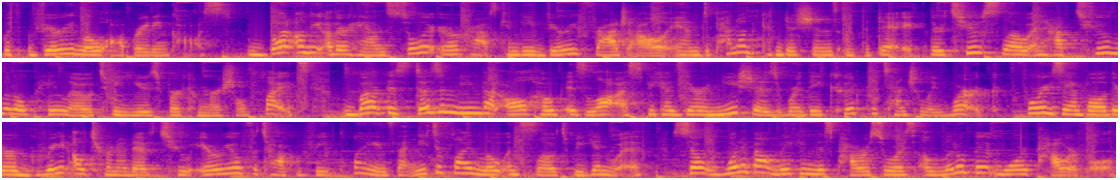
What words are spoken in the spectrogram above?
with very low operating costs. But on the other hand, solar aircrafts can be very fragile and depend on the conditions of the day. They're too slow and have too little payload to be used for commercial flights. But this doesn't mean mean that all hope is lost because there are niches where they could potentially work. For example, they're a great alternative to aerial photography planes that need to fly low and slow to begin with. So what about making this power source a little bit more powerful?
